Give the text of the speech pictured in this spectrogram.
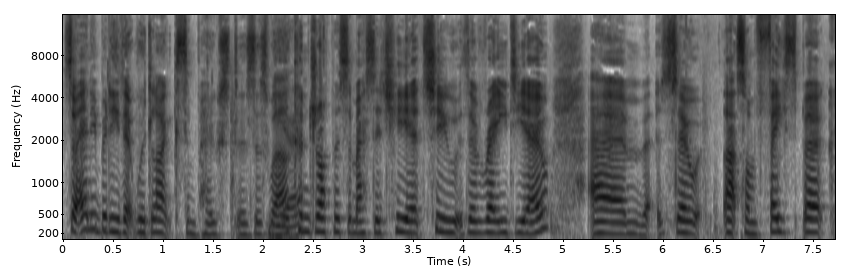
So anybody that would like some posters as well Yeah. can drop us a message here to the radio. Um, so that's on Facebook,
